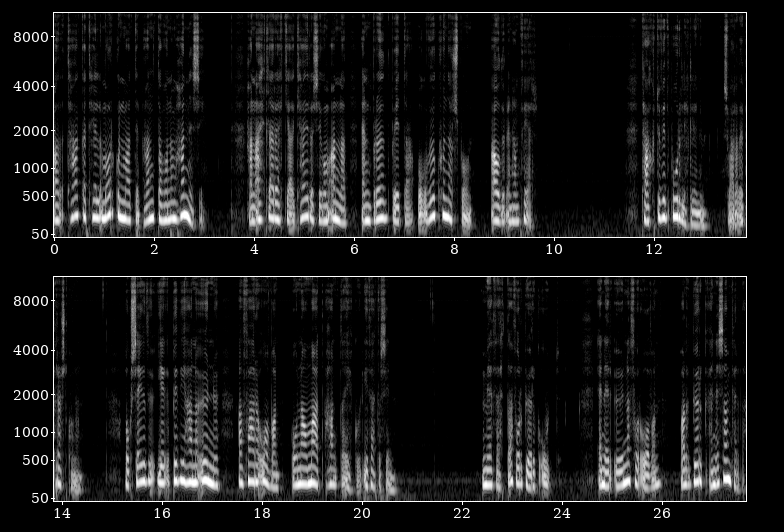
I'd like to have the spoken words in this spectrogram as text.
að taka til morgunmatin handa honum Hannesi. Hann ætlar ekki að kæra sig um annað en bröðbyta og vökunarspón áður en hann fer. Taktu við búrliklinum, svaraði prestkonan, og segðu ég byrji hana unu að fara ofan og ná mat handa ykkur í þetta sinn. Með þetta fór Björg út, en er una fór ofan varð Björg henni samferða,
